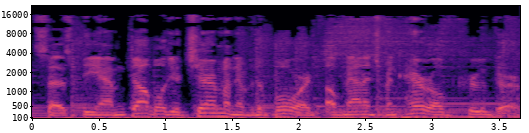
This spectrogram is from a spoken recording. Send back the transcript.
says BMW Chairman of the Board of Management Harald Krüger.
